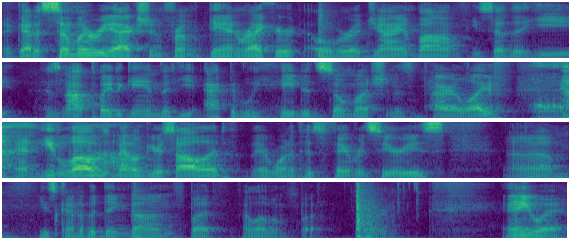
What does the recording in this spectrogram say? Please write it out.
I got a similar reaction from Dan Ryckert over at Giant Bomb. He said that he has not played a game that he actively hated so much in his entire life, and he loves Metal Gear Solid. They're one of his favorite series. Um, he's kind of a ding dong, but I love him. But whatever. Anyway,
